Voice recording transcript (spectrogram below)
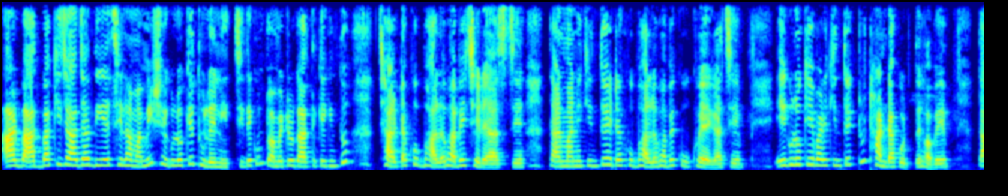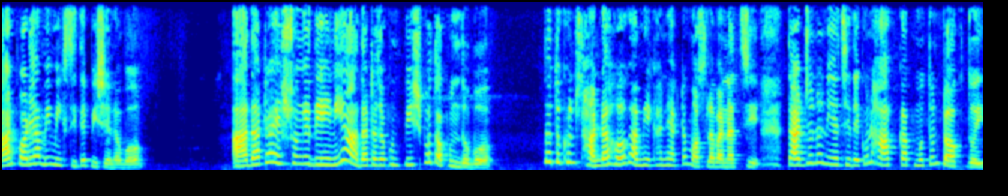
আর বাদ বাকি যা যা দিয়েছিলাম আমি সেগুলোকে তুলে নিচ্ছি। দেখুন, টমেটোর গা থেকে কিন্তু ছালটা খুব ভালোভাবে ছেড়ে আসছে। তার মানে কিন্তু এটা খুব ভালোভাবে কুক হয়ে গেছে। এগুলোকে এবারে কিন্তু একটু ঠান্ডা করতে হবে। তারপরে আমি মিক্সিতে পিষে নেব। আদাটা এর সঙ্গে দিইনি আদাটা যখন পিষবো তখন দেবো। ততক্ষণ ঠান্ডা হোক, আমি এখানে একটা মশলা বানাচ্ছি। তার জন্য নিয়েছি দেখুন, হাফ কাপ মতন টক দই।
